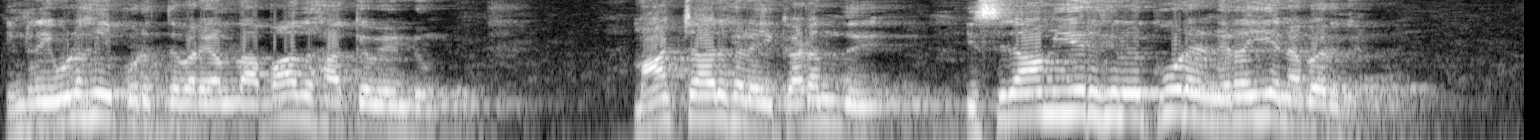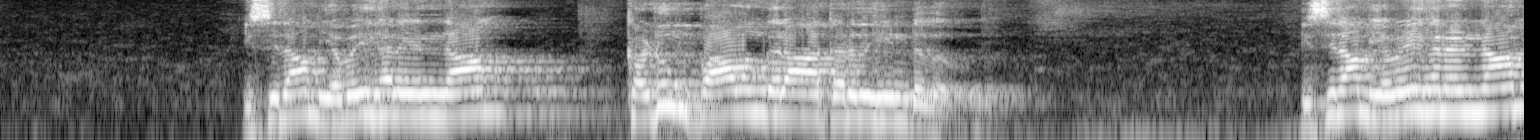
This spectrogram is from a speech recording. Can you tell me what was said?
இன்றைய உலகை பொறுத்தவரை அல்லாஹ் பாதுகாக்க வேண்டும். மாற்றார்களை கடந்து இஸ்லாமியர்கள் கூட நிறைய நபர்கள். இஸ்லாம் எவைகளெல்லாம் கடும் பாவங்களாக கருதுகின்றதோ? இஸ்லாம் எவைகளெல்லாம்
